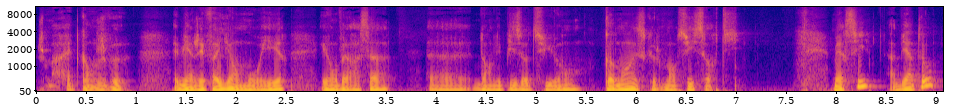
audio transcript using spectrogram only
je m'arrête quand je veux. Eh bien, j'ai failli en mourir, et on verra ça euh, dans l'épisode suivant. Comment est-ce que je m'en suis sorti? Merci, à bientôt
